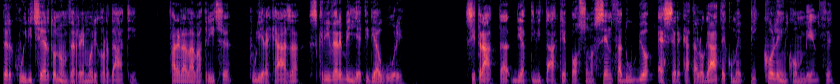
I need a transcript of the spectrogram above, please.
per cui di certo non verremo ricordati fare la lavatrice, pulire casa, scrivere biglietti di auguri. Si tratta di attività che possono senza dubbio essere catalogate come piccole incombenze.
